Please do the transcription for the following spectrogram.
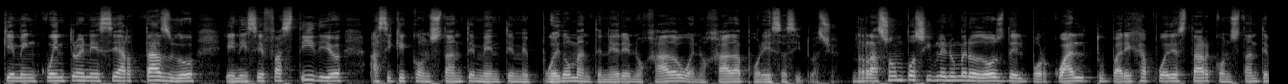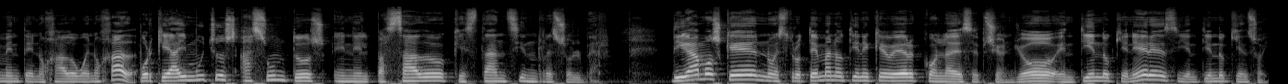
que me encuentro en ese hartazgo, en ese fastidio, así que constantemente me puedo mantener enojado o enojada por esa situación. Razón posible número dos del por cual tu pareja puede estar constantemente enojado o enojada, porque hay muchos asuntos en el pasado que están sin resolver. Digamos que nuestro tema no tiene que ver con la decepción. Yo entiendo quién eres y entiendo quién soy.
